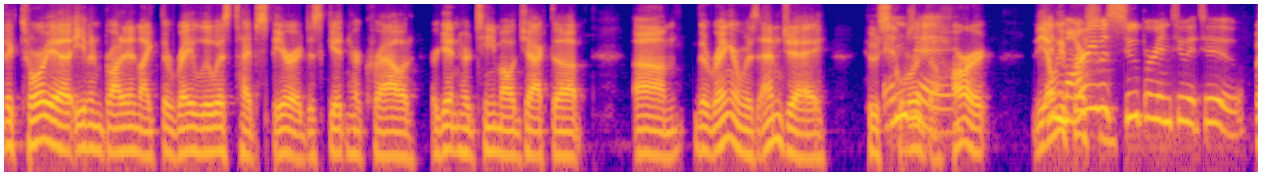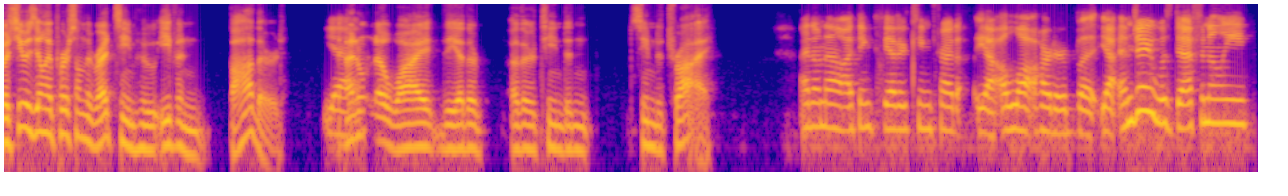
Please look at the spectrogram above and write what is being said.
Victoria even brought in like the Ray Lewis type spirit, just getting her crowd or getting her team all jacked up. Um, the ringer was MJ, who scored the heart. The and only Mari person, was super into it too. but she was the only person on the red team who even bothered. Yeah. I don't know why the other other team didn't seem to try. I don't know. I think the other team tried, yeah, a lot harder. But yeah, MJ was definitely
